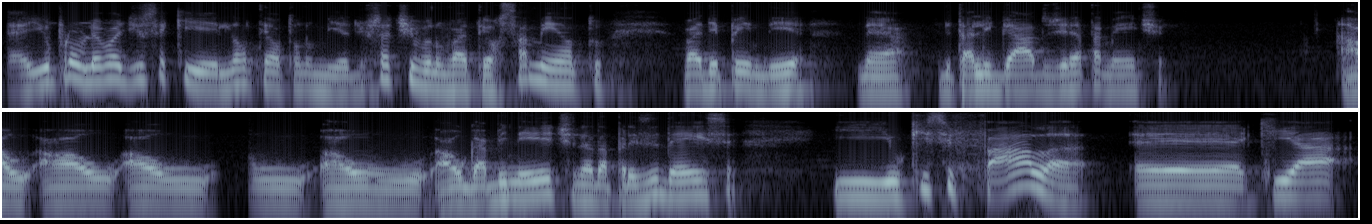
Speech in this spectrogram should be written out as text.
É, e o problema disso é que ele não tem autonomia administrativa, não vai ter orçamento, vai depender, né? Ele está ligado diretamente ao, ao, ao, ao, ao, gabinete né, da presidência. E o que se fala é que a,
